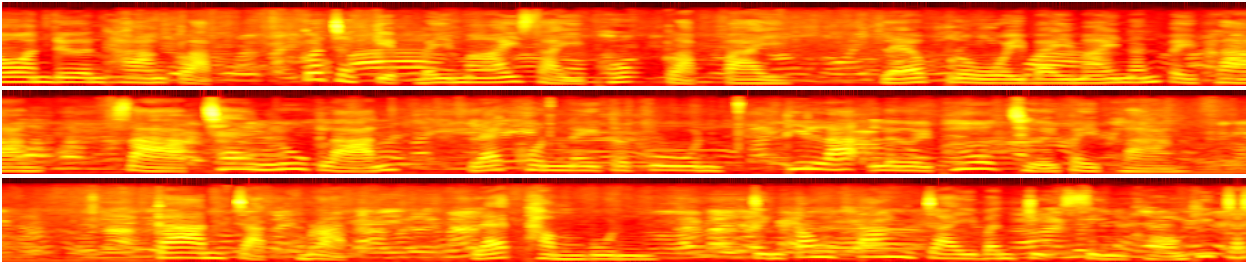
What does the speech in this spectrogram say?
ตอนเดินทางกลับ ก็จะเก็บใบไม้ใส่พกกลับไป แล้วโปรยใบไม้นั้นไปพลาง สาบแช่งลูกหลาน และคนในตระกูลที่ละเลยเพิกเฉยไปพลาง การจัดหมับและทำบุญ จึงต้องตั้งใจบรรจุสิ่งของที่จ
